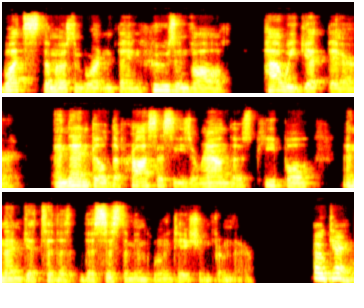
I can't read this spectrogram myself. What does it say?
what's the most important thing, who's involved, how we get there, and then build the processes around those people, and then get to the, the system implementation from there. Okay,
